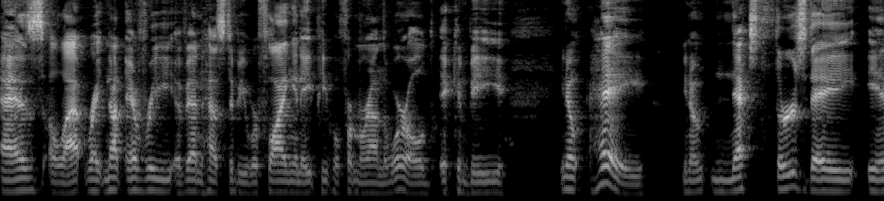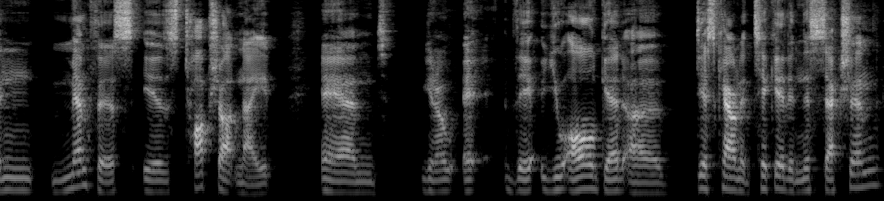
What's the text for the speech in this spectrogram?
as a lap right? Not every event has to be we're flying in eight people from around the world. It can be you know hey you know next thursday in memphis is top shot night and you know it, they, you all get a discounted ticket in this section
